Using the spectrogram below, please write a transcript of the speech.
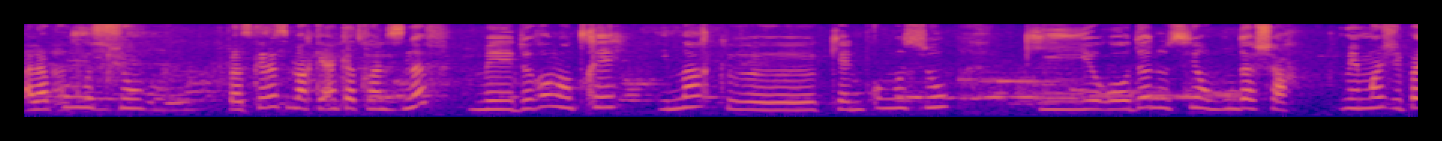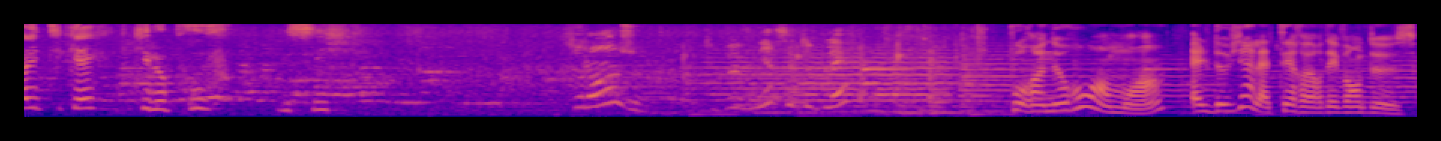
à la promotion, parce que là c'est marqué 1,99, mais devant l'entrée, il marque euh, qu'il y a une promotion qui redonne aussi en bon d'achat. Mais moi j'ai pas les tickets qui le prouvent ici. Solange, tu peux venir s'il te plaît? Pour un euro en moins, elle devient la terreur des vendeuses.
